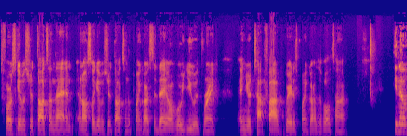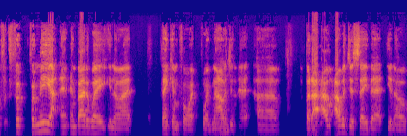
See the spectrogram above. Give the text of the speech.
first, give us your thoughts on that, and, and also give us your thoughts on the point guards today, or who you would rank in your top five greatest point guards of all time. You know, for for me, I, and, by the way, you know, I thank him for for acknowledging mm-hmm. that. Uh, but I, I, I would just say that you know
